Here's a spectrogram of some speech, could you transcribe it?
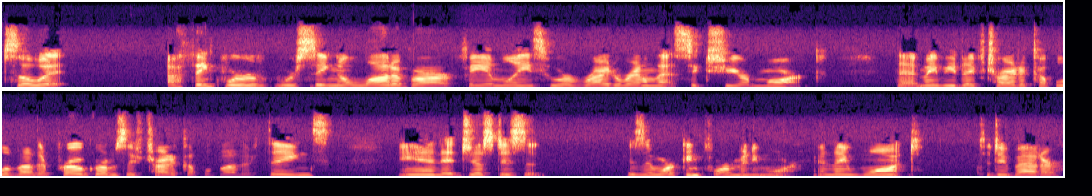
so it, I think we're we're seeing a lot of our families who are right around that six year mark. That maybe they've tried a couple of other programs, they've tried a couple of other things, and it just isn't isn't working for them anymore, and they want to do better.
